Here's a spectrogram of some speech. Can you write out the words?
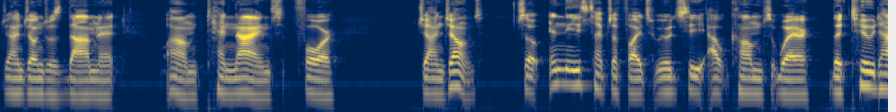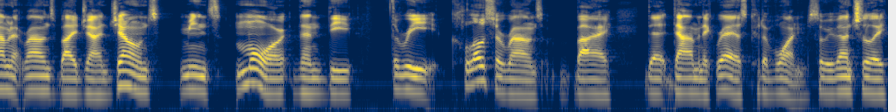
Jon Jones was dominant, um, 10 nines for Jon Jones. So in these types of fights, we would see outcomes where the two dominant rounds by John Jones means more than the three closer rounds by that Dominick Reyes could have won. So eventually,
